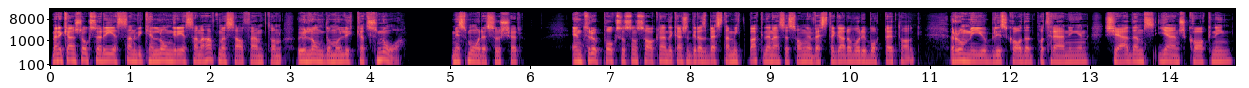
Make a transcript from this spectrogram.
Men det kanske också resan, vilken lång resa han har haft med Southampton och hur långt de har lyckats nå med små resurser. En trupp också som saknade kanske deras bästa mittback den här säsongen. Westergaard har varit borta ett tag. Romeo blir skadad på träningen. Shadams hjärnskakning.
